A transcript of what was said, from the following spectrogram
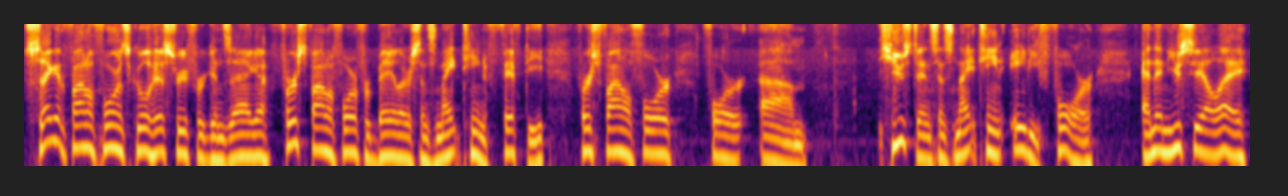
Second Final Four in school history for Gonzaga. First Final Four for Baylor since 1950. First Final Four for um, Houston since 1984. And then UCLA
